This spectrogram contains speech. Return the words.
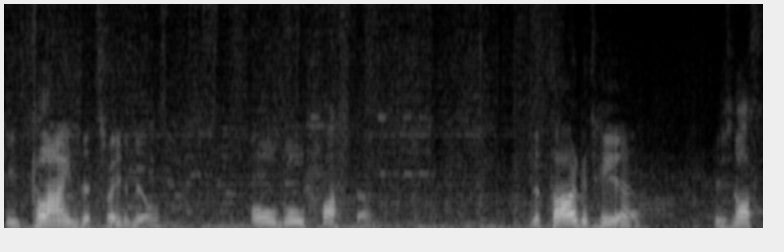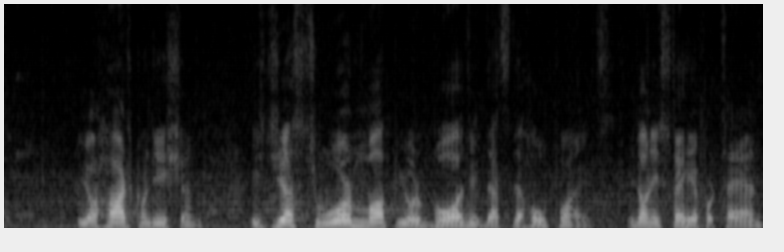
incline the treadmill or go faster. The target here is not your heart condition, it's just to warm up your body. That's the whole point. You don't need to stay here for 10,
